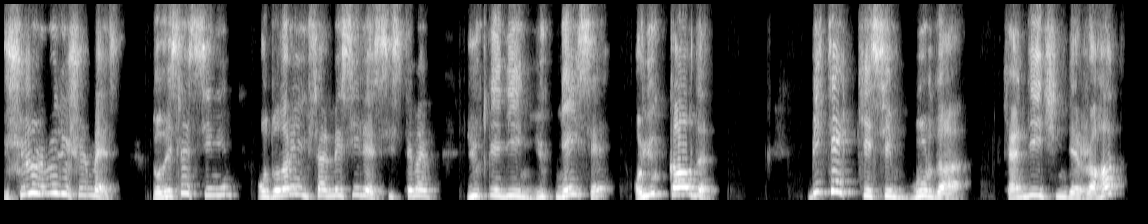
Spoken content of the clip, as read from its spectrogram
Düşürür mü? Düşürmez. Dolayısıyla senin o doların yükselmesiyle sisteme yüklediğin yük neyse o yük kaldı. Bir tek kesim burada kendi içinde rahat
